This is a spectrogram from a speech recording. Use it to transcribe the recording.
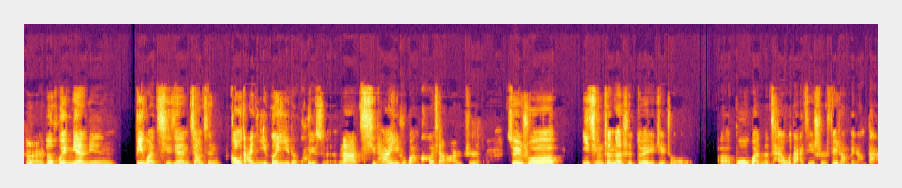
对都会面临闭馆期间将近高达一个亿的亏损，那其他艺术馆可想而知。所以说，疫情真的是对这种呃博物馆的财务打击是非常非常大。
